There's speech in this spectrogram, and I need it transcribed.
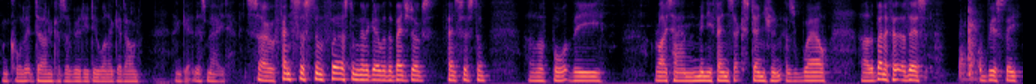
and call it done because I really do want to get on and get this made. So fence system first, I'm going to go with the Bench Dogs fence system. And I've bought the right hand mini fence extension as well. Uh, the benefit of this, obviously,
